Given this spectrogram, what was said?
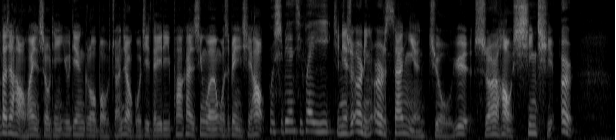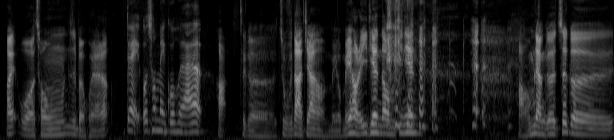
大家好，欢迎收听 UDN Global 转角国际 Daily Podcast 新闻，我是编辑七号，我是编辑惠仪。今天是二零二三年九月十二号，星期二。哎，我从日本回来了。对，我从美国回来了。好，这个祝福大家啊，没有美好的一天。那我们今天，好，我们两个这个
